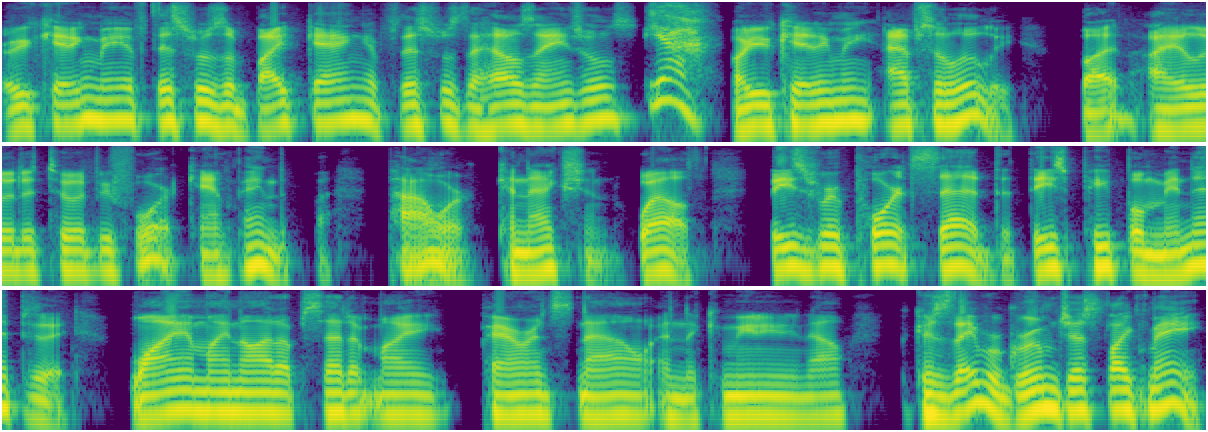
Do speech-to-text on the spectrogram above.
Are you kidding me? If this was a bike gang, if this was the Hells Angels? Yeah. Are you kidding me? Absolutely. But I alluded to it before campaign, power, connection, wealth. These reports said that these people manipulate. Why am I not upset at my parents now and the community now? Because they were groomed just like me.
